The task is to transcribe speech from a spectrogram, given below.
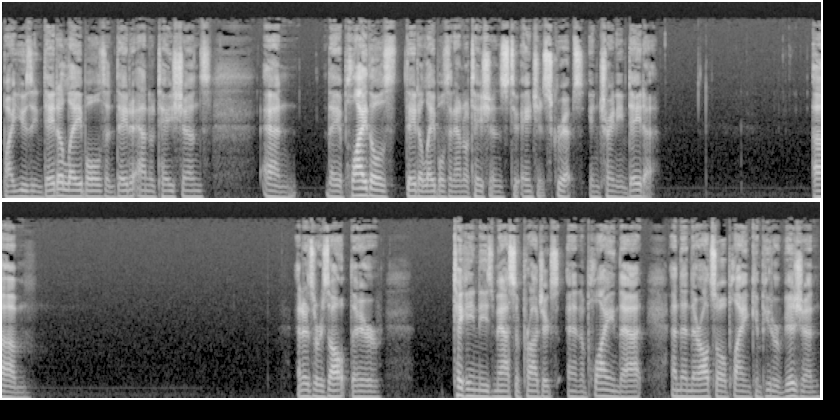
by using data labels and data annotations and they apply those data labels and annotations to ancient scripts in training data. Um, and as a result, they're taking these massive projects and applying that. And then they're also applying computer vision,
